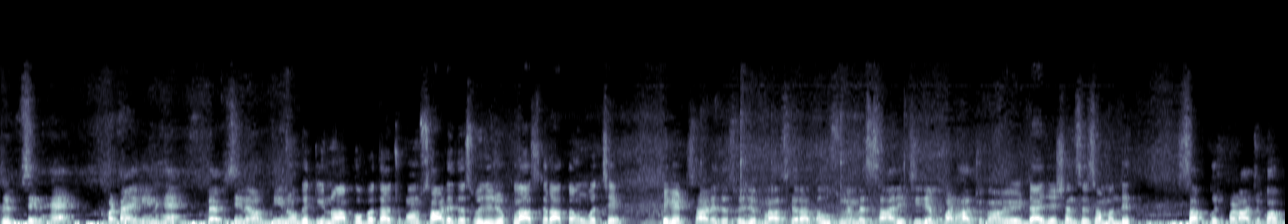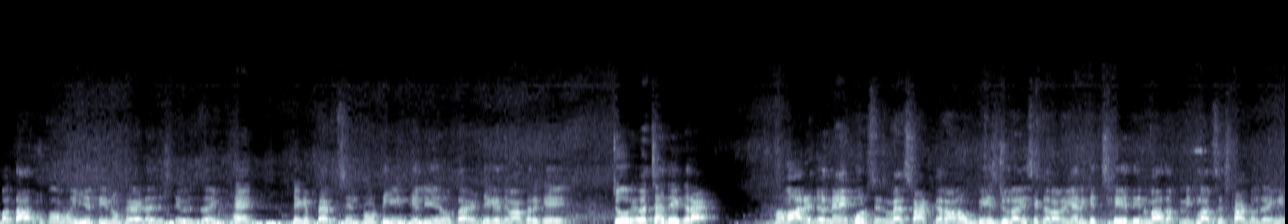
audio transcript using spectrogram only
ट्रिप्सिन है पटाइलिन है पेप्सिन है, और तीनों के तीनों आपको बता चुका हूँ। साढ़े दस बजे जो क्लास कराता हूँ बच्चे, ठीक है? साढ़े दस बजे जो क्लास कराता हूँ, उसमें मैं सारी चीज़ें पढ़ा चुका हूँ। डाइजेशन से संबंधित सब कुछ पढ़ा चुका हूँ, बता चुका हूँ, ये तीनों क्या डाइजेस्टिव एंजाइम है, ठीक है? पेप्सिन प्रोटीन के लिए होता है, ठीक है? दिमाग रखे जो भी बच्चा देख रहा है हमारे जो नए कोर्सेज मैं स्टार्ट करा रहा हूँ, बीस जुलाई से करा रहा हूँ, यानी कि छः दिन बाद अपनी क्लासेस स्टार्ट हो जाएँगी।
